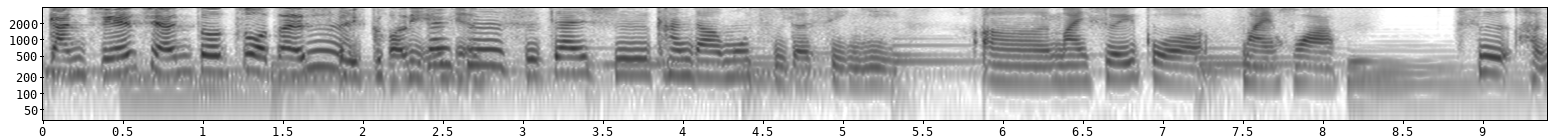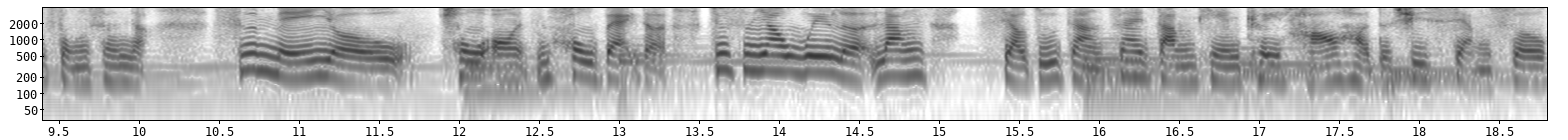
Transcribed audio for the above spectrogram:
感觉全都坐在水果里面。但是实在是看到牧师的心意，呃，买水果买花。是很丰盛的，是没有 hold on hold back 的，就是要为了让小组长在当天可以好好的去享受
